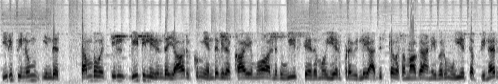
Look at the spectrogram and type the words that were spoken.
இருப்பினும் இந்த சம்பவத்தில் வீட்டில் இருந்த யாருக்கும் எந்தவித காயமோ அல்லது உயிர் சேதமோ ஏற்படவில்லை. அதிர்ஷ்டவசமாக அனைவரும் உயிர் தப்பினர்.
